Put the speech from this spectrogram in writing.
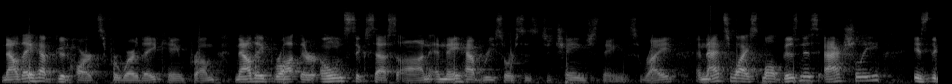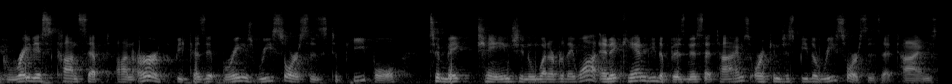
now they have good hearts for where they came from. Now they brought their own success on and they have resources to change things, right? And that's why small business actually is the greatest concept on earth because it brings resources to people to make change in whatever they want. And it can be the business at times, or it can just be the resources at times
